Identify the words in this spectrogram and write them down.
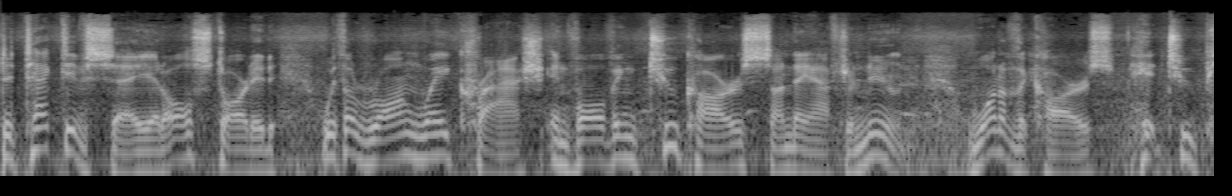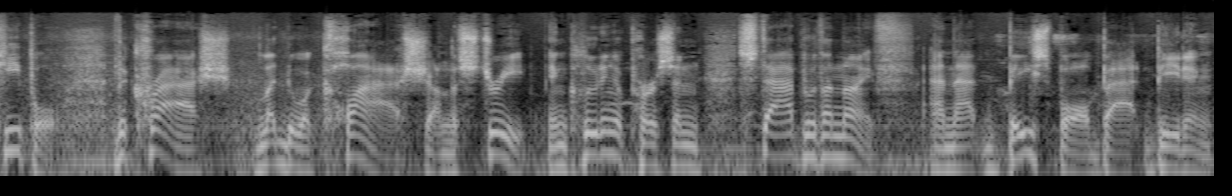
Detectives say it all started with a wrong way crash involving two cars Sunday afternoon. One of the cars hit two people. The crash led to a clash on the street, including a person stabbed with a knife and that baseball bat beating.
